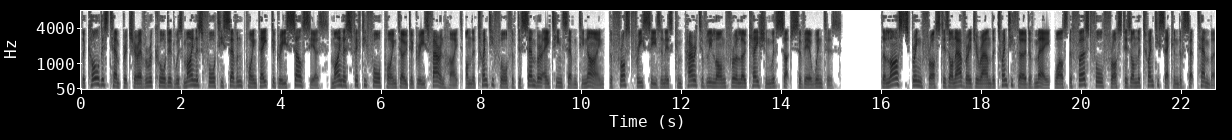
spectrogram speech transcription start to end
The coldest temperature ever recorded was minus 47.8 degrees Celsius minus 54.0 degrees Fahrenheit on the 24th of December 1879. The frost-free season is comparatively long for a location with such severe winters. The last spring frost is on average around the 23rd of May, whilst the first full frost is on the 22nd of September.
